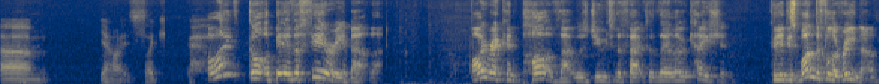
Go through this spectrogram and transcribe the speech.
um, yeah, it's like I've got a bit of a theory about that. I reckon part of that was due to the fact of their location. Because you had this wonderful arena,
